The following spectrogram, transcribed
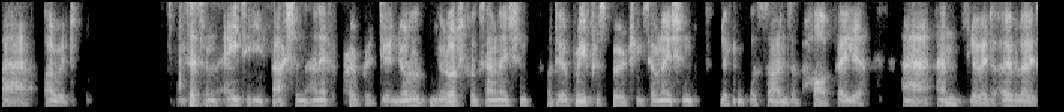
uh, I would assess in an A to E fashion, and if appropriate, do a neuro neurological examination or do a brief respiratory examination looking for signs of heart failure uh, and fluid overload,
